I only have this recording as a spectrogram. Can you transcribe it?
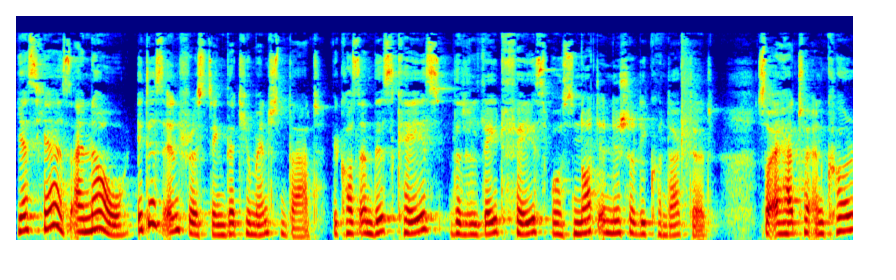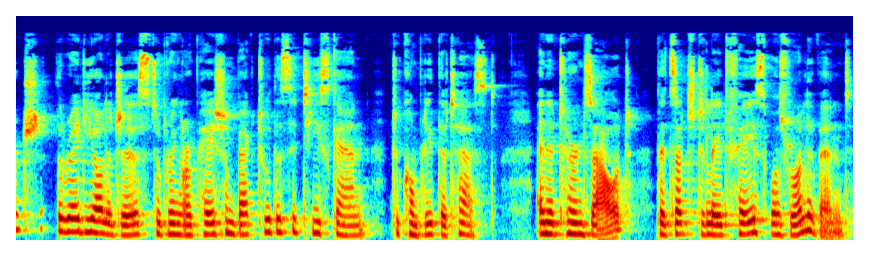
Yes, yes, I know. It is interesting that you mentioned that, because in this case, the delayed phase was not initially conducted. So I had to encourage the radiologist to bring our patient back to the CT scan to complete the test. And it turns out that such delayed phase was relevant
